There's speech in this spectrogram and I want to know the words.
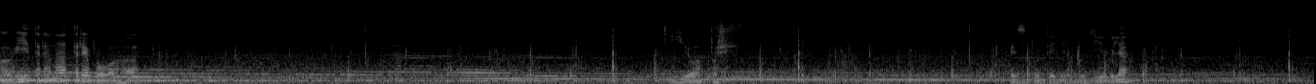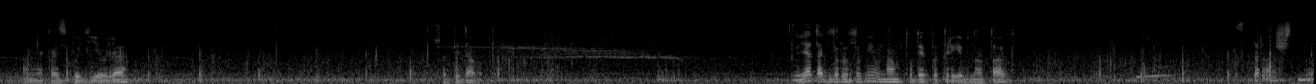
Повітряна тривога. Якась будівля. Там якась будівля. Що підав. Ну, Я так зрозумів, нам туди потрібно, так? Страшно.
